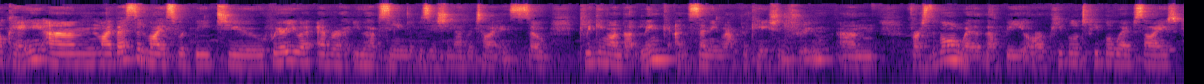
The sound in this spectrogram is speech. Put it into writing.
Okay, um, my best advice would be to where you ever you have seen the position advertised. So clicking on that link and sending your application through. Um, first of all, whether that be our people2people website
